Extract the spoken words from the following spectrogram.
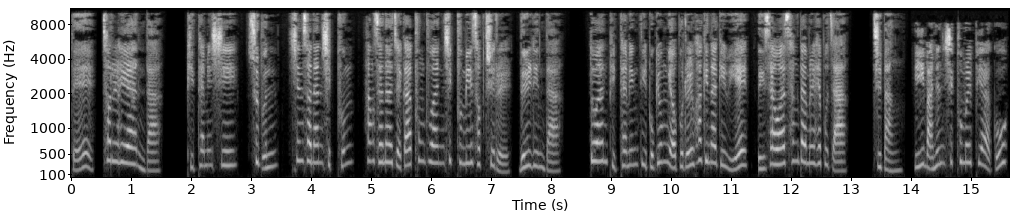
네, 처를 해야 한다. 비타민C, 수분, 신선한 식품, 항산화제가 풍부한 식품의 섭취를 늘린다. 또한 비타민 D 복용 여부를 확인하기 위해 의사와 상담을 해보자. 지방, 이 많은 식품을 피하고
